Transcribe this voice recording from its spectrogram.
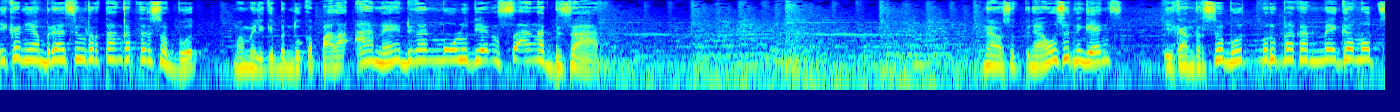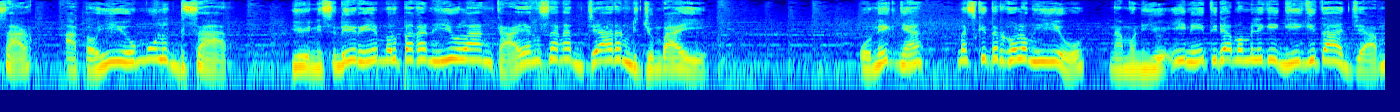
ikan yang berhasil tertangkap tersebut memiliki bentuk kepala aneh dengan mulut yang sangat besar. Nah, usut punya usut nih gengs, ikan tersebut merupakan megamouth shark atau hiu mulut besar. Hiu ini sendiri merupakan hiu langka yang sangat jarang dijumpai. Uniknya, meski tergolong hiu, namun hiu ini tidak memiliki gigi tajam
